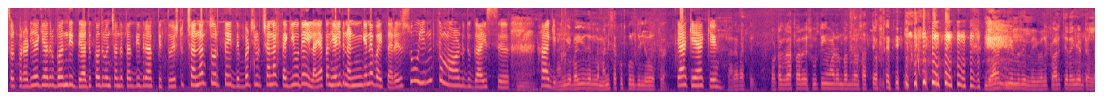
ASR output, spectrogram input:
ಸ್ವಲ್ಪ ರೆಡಿಯಾಗಿ ಆದರೂ ಬಂದಿದ್ದೆ. ಅದಕ್ಕಾದ್ರೂ ಒಂದು ಚಂದ ತೆಗ್ದಿದ್ರೆ ಆಗ್ತಿತ್ತು. ಎಷ್ಟು ಚೆನ್ನಾಗಿ ತೋರ್ತಾ ಇದ್ದೆ ಬಟ್ ಇವ್ರು ಚೆನ್ನಾಗಿ ತೆಗಿಯುವುದೇ ಇಲ್ಲ. ಯಾಕಂದ್ರೆ ಹೇಳಿದ್ರೆ ನನಗೇನೆ ಬೈತಾರೆ. ಸೊ ಎಂತ ಮಾಡುದು ಗೈಸ್ ಹಾಗೆ. ನನಗೆ ಬೈಯೋದೆಲ್ಲ ಮನುಷ್ಯ ಕೂತ್ಕೊಳ್ಳುದಿಲ್ಲ ಯಾಕೆ ಯಾಕೆ? ಫೋಟೋಗ್ರಾಫರ್ ಶೂಟಿಂಗ್ ಮಾಡೋನ್ ಬಂದ್ರೆ ಅವ್ನು ಸತ್ಯ ಹೋಗ್ತಾನೆ. ಗ್ಯಾರಂಟಿ ನಿಲ್ಲುದಿಲ್ಲ ಇವೆಲ್ಲ ಟಾರ್ಚರ್ ಆಗಿ ಉಂಟಲ್ಲ.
